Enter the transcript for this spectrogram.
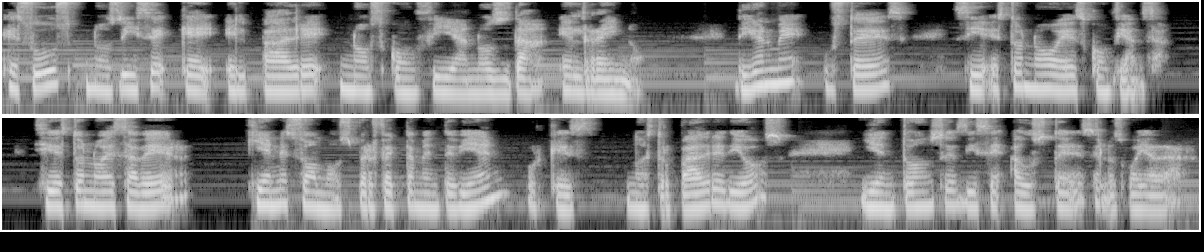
Jesús nos dice que el Padre nos confía, nos da el reino. Díganme ustedes si esto no es confianza, si esto no es saber quiénes somos perfectamente bien, porque es nuestro Padre Dios, y entonces dice, a ustedes se los voy a dar.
